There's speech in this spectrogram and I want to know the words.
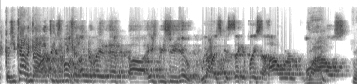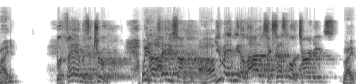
Because you kind of, kind I of, think it's the most underrated F, uh, HBCU. We Right. always get second place to Howard, Morehouse, right. but FAM is the truth. Well, you And know, I'll tell I- you something. Uh-huh. You may be a lot of successful attorneys, right,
